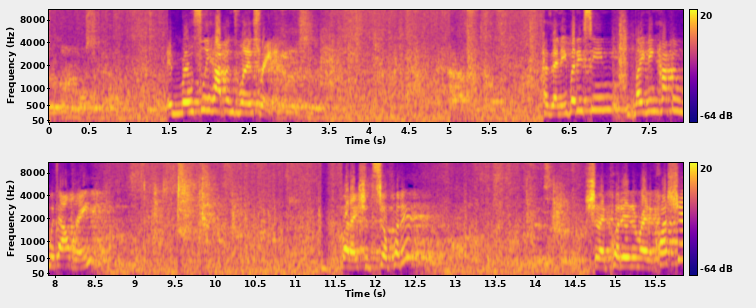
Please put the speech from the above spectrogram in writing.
Those mostly happen. It mostly happens when it's raining. Has anybody seen lightning happen without rain? But I should still put it? Should I put it and write a question?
